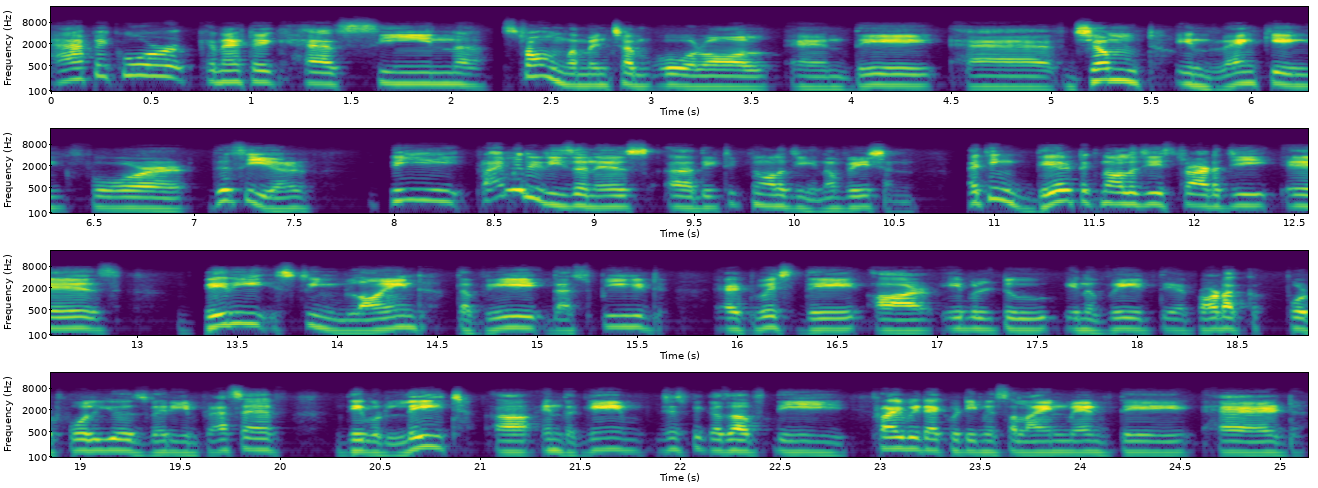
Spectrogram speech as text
Epicor Kinetic has seen strong momentum overall, and they have jumped in ranking for this year. The primary reason is uh, the technology innovation. I think their technology strategy is very streamlined. The way, the speed at which they are able to innovate their product portfolio is very impressive. They were late uh, in the game just because of the private equity misalignment. They had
